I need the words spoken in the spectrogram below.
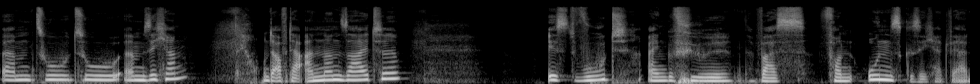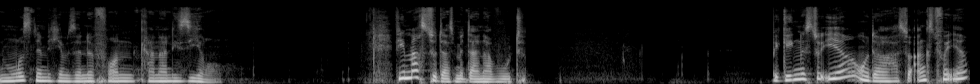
ähm, zu, zu ähm, sichern. Und auf der anderen Seite ist Wut ein Gefühl, was von uns gesichert werden muss, nämlich im Sinne von Kanalisierung. Wie machst du das mit deiner Wut? Begegnest du ihr oder hast du Angst vor ihr?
